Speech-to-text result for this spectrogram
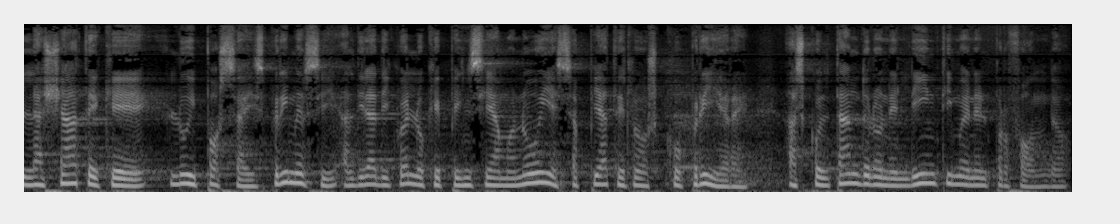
Lasciate che lui possa esprimersi al di là di quello che pensiamo noi e sappiatelo scoprire, ascoltandolo nell'intimo e nel profondo.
